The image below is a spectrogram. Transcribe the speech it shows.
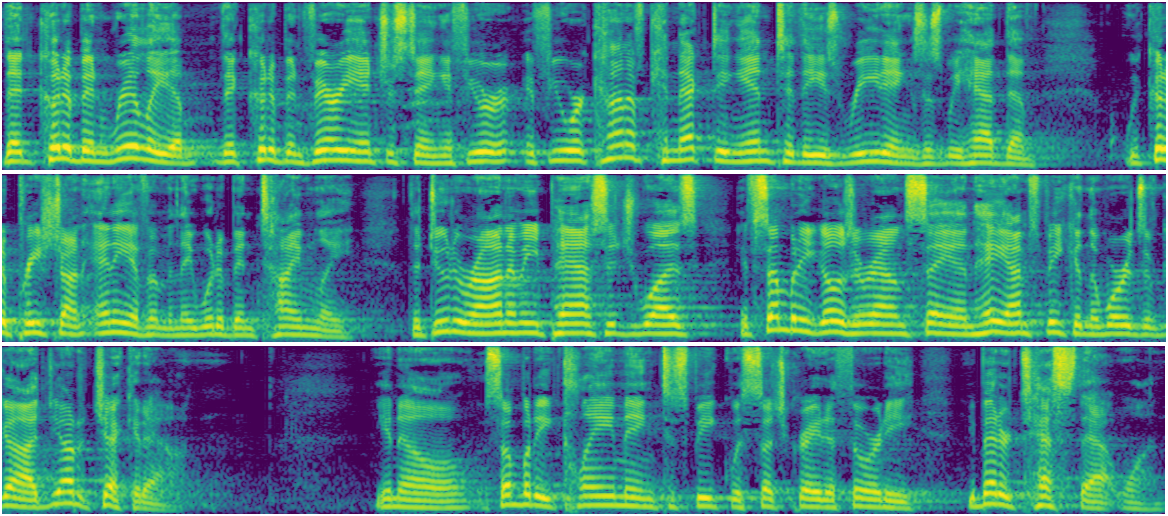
that could have been really a, that could have been very interesting if you were if you were kind of connecting into these readings as we had them we could have preached on any of them and they would have been timely. The deuteronomy passage was if somebody goes around saying hey i'm speaking the words of god you ought to check it out. You know somebody claiming to speak with such great authority you better test that one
